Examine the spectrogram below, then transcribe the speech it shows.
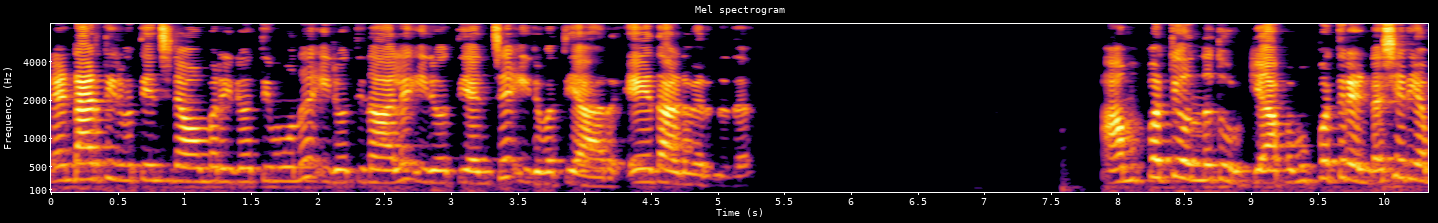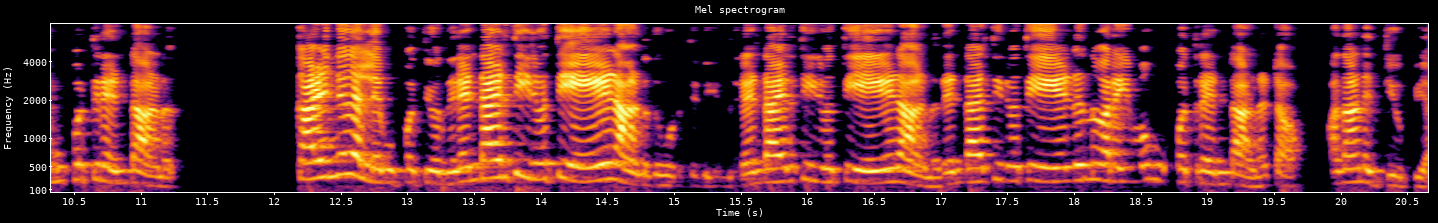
രണ്ടായിരത്തി ഇരുപത്തി അഞ്ച് നവംബർ ഇരുപത്തി മൂന്ന് ഇരുപത്തിനാല് ഇരുപത്തി അഞ്ച് ഇരുപത്തി ആറ് ഏതാണ് വരുന്നത്? ആ മുപ്പത്തി ഒന്ന് തുർക്കി. അപ്പൊ മുപ്പത്തിരണ്ട്. ശരിയാ മുപ്പത്തിരണ്ടാണ്. കഴിഞ്ഞതല്ലേ മുപ്പത്തി ഒന്ന് രണ്ടായിരത്തി ഇരുപത്തി ഏഴാണ് ഇത് കൊടുത്തിരിക്കുന്നത്. രണ്ടായിരത്തി ഇരുപത്തി ഏഴാണ് രണ്ടായിരത്തി ഇരുപത്തി ഏഴ് എന്ന് പറയുമ്പോൾ മുപ്പത്തിരണ്ടാണ് കേട്ടോ. അതാണ് എത്യോപ്യ.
